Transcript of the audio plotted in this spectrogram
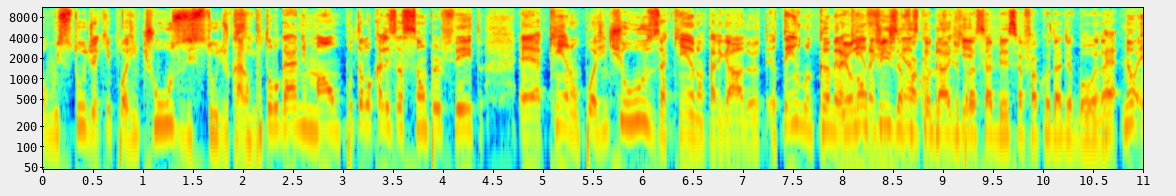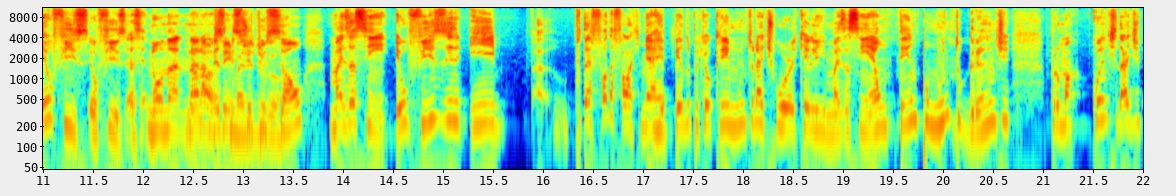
o estúdio aqui, pô, a gente usa o estúdio, cara. Um puta lugar animal, um puta localização perfeito. É, Canon, pô, a gente usa a Canon, tá ligado? Eu, eu tenho uma câmera Eu Canon, não gente fiz a câmeras faculdade pra saber se a faculdade é boa, né? É, não, eu fiz, eu fiz. Assim, não na, não Não, na não, mesma sim, mas eu instituição, mas assim, eu fiz e. e ah, puta, é foda falar que me arrependo porque eu criei muito network ali, mas assim, é um tempo muito grande pra uma quantidade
